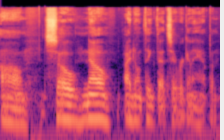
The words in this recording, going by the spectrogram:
Um, so no, I don't think that's ever going to happen.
